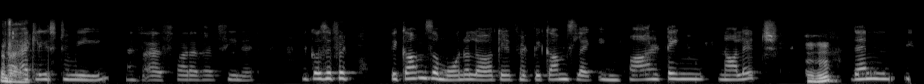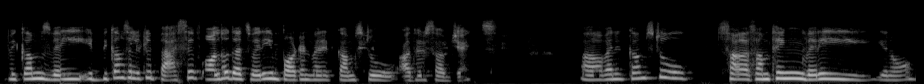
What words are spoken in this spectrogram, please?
right. at least to me, as, as far as I've seen it. Because if it becomes a monologue if it becomes like imparting knowledge mm-hmm. then it becomes very it becomes a little passive although that's very important when it comes to other subjects uh, when it comes to so, something very you know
